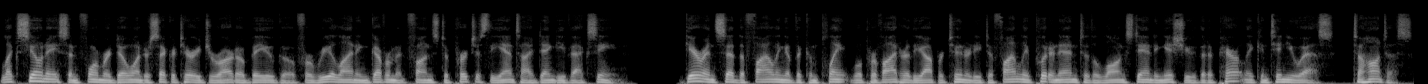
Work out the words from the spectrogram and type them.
Lecciones and former DOE Undersecretary Gerardo Bayugo for realigning government funds to purchase the anti-dengue vaccine. Garin said the filing of the complaint will provide her the opportunity to finally put an end to the long-standing issue that apparently continues to haunt us.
